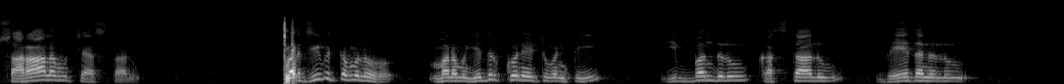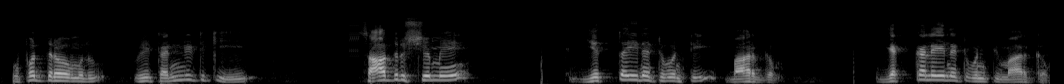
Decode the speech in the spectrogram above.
సరాలము చేస్తాను. మన జీవితంలో మనము ఎదుర్కొనేటువంటి ఇబ్బందులు కష్టాలు వేదనలు ఉపద్రవములు వీటన్నిటికీ సాదృశ్యమే ఎత్తైనటువంటి మార్గం ఎక్కలేనటువంటి మార్గం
